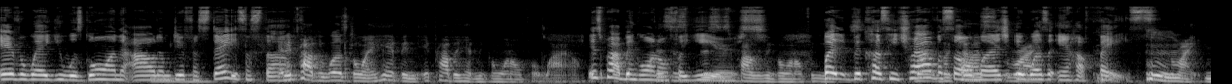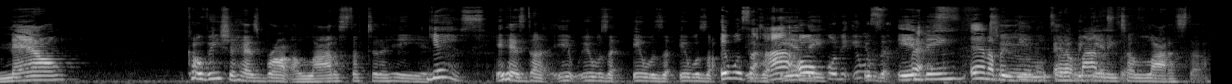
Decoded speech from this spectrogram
everywhere you was going to all them different states and stuff. And it probably was going. It had been. It probably had been going on for a while. it's probably been going on This for years. This probably been going on for years. But because he traveled so because- much, it wasn't in her face. Right now, Covisha has brought a lot of stuff to the head. yes. It has done. It, it was a. It was a. It was a. It was an an eye ending. opener. It It was was, an ending and a to- beginning to and a a lot of beginning to a lot of stuff.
